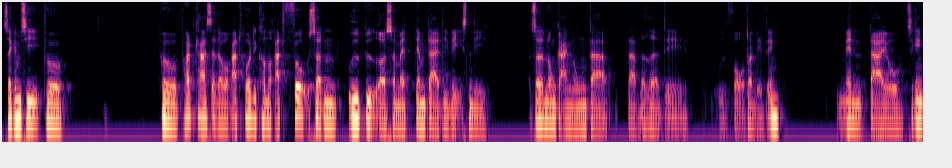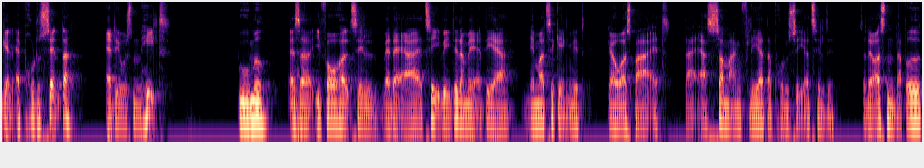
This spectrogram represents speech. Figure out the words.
så kan man sige, på, på podcast er der jo ret hurtigt kommet ret få sådan udbydere, som er dem, der er de væsentlige. Og så er der nogle gange nogen, der, der hvad hedder det, udfordrer lidt, ikke? men der er jo til gengæld af producenter, er det jo sådan helt boomet, altså ja. i forhold til, hvad der er af tv. Det der med, at det er nemmere tilgængeligt, gør jo også bare, at der er så mange flere, der producerer til det. Så det er også sådan, der er både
